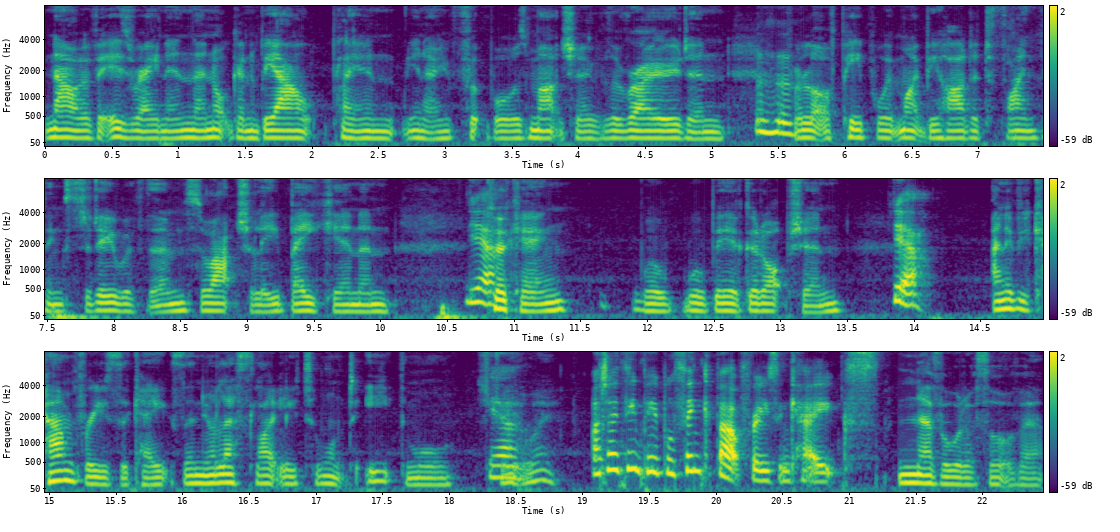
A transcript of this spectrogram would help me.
now if it is raining, they're not going to be out playing, you know, football as much over the road and Mm-hmm. for a lot of people it might be harder to find things to do with them. So actually baking and Yeah, cooking will will be a good option. yeah, And if you can freeze the cakes, then you're less likely to want to eat them all straight Yeah. away. I don't think people think about freezing cakes. Never would have thought of it.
